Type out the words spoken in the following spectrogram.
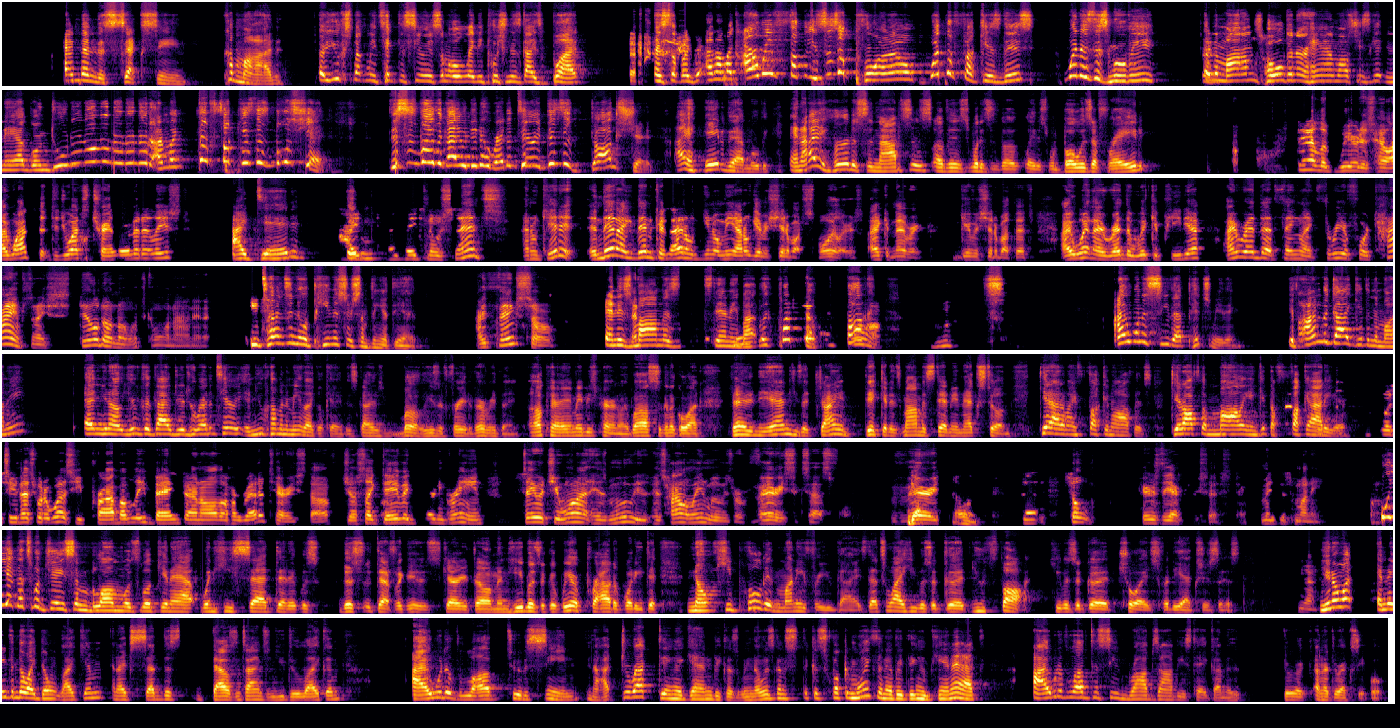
And then the sex scene. Come on. Are you expecting me to take this serious? Some old lady pushing this guy's butt and stuff like that. And I'm like, are we fucking, is this a porno? What the fuck is this? When is this movie? And the mom's holding her hand while she's getting nailed, going doo doo doo doo doo doo. I'm like, the fuck is this bullshit? This is by the guy who did Hereditary. This is dog shit. I hated that movie. And I heard a synopsis of his, what is it, the latest one? Beau is Afraid. That looked weird as hell. I watched it. Did you watch the trailer of it at least? I did. I, it, it makes no sense. I don't get it. And then I then because I don't, you know me, I don't give a shit about spoilers. I could never give a shit about that. I went and I read the Wikipedia. I read that thing like three or four times, and I still don't know what's going on in it. He turns into a penis or something at the end. I think so. And his mom is standing by, like, what the fuck? Mm-hmm. I want to see that pitch meeting. If I'm the guy giving the money, and you know, you're the guy who did hereditary, and you coming to me like, okay, this guy's whoa, he's afraid of everything. Okay, maybe he's paranoid. What else is gonna go on? Then in the end, he's a giant dick and his mom is standing next to him. Get out of my fucking office. Get off the molly and get the fuck out of here. Well, see, that's what it was. He probably banked on all the hereditary stuff, just like David Gordon Green say what you want, his movies, his Halloween movies were very successful. Very. Oh. Yeah. Uh, so here's The Exorcist. Make this money. Well, yeah, that's what Jason Blum was looking at when he said that it was this is definitely a scary film, and he was a good. We are proud of what he did. No, he pulled in money for you guys. That's why he was a good. You thought he was a good choice for The Exorcist. Yeah. You know what? And even though I don't like him, and I've said this a thousand times, and you do like him, I would have loved to have seen, not directing again, because we know he's going to stick his fucking wife in everything who can't act. I would have loved to see Rob Zombie's take on a direct on a direct sequel.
